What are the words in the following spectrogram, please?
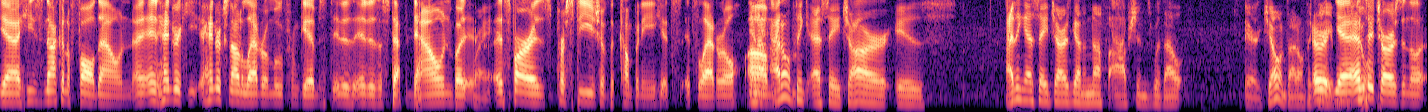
Yeah, he's not going to fall down. And, Hendrick Hendrick's not a lateral move from Gibbs. It is it is a step down. But Right. as far as prestige of the company, it's it's lateral. Um, I, I don't think shr is i think shr's got enough options without eric jones i don't think Or, they're able to yeah. SHR is in the.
